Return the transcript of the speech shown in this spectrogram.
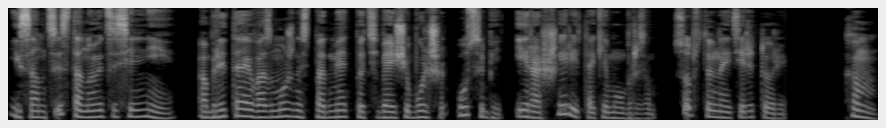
и самцы становятся сильнее, обретая возможность подмять под себя еще больше особей и расширить таким образом собственные территории. Хм,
